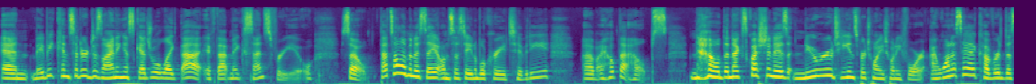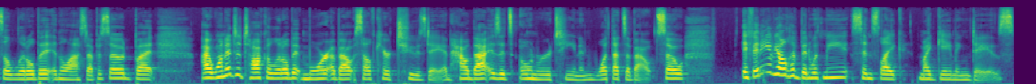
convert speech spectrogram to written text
And maybe consider designing a schedule like that if that makes sense for you. So that's all I'm going to say on sustainable creativity. Um, I hope that helps. Now, the next question is new routines for 2024. I want to say I covered this a little bit in the last episode, but I wanted to talk a little bit more about Self Care Tuesday and how that is its own routine and what that's about. So, if any of y'all have been with me since like my gaming days,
